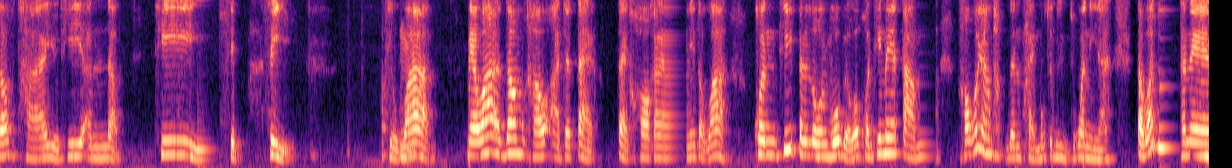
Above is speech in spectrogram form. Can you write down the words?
รอบสุดท้ายอยู่ที่อันดับที่สิบสี่ถือว่าแม้ว่าด้อมเขาอาจจะแตกแตกคอกันอันนี้ แต่ว่าคนที่เป็นโลนวูฟหรือว่าคนที่ไม่ได้ตาม เขาก็ยังผลักดันไผ่มุกจนถึงทุกวันนี้นะ แต่ว่าดูคะแนน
